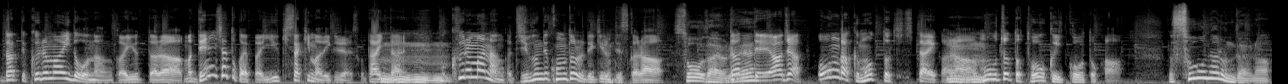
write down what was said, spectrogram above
だって車移動なんか言ったら、まあ、電車とかやっぱり行き先まで行くじゃないですか大体、うんうんうん車なんか自分でコントロールできるんですから、そうだよね。だってあじゃあ音楽もっと聴きたいから、うんうん。もうちょっと遠く行こうとか。そうなるんだよな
